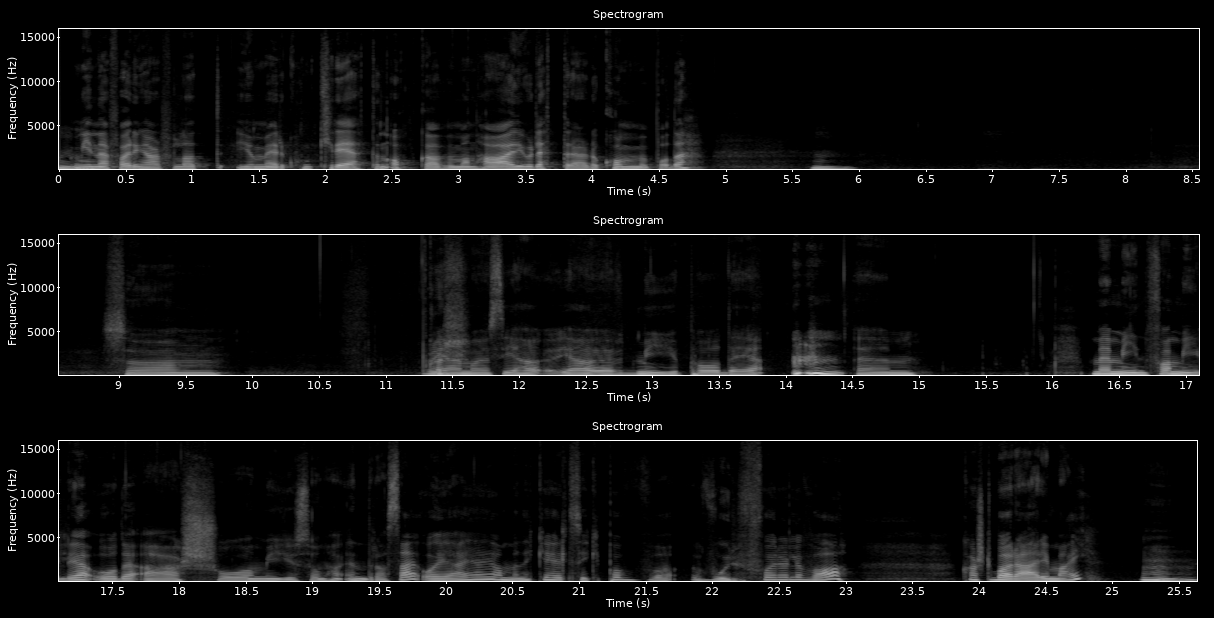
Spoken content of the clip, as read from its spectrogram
min erfaring er i hvert fall at jo mer konkret en oppgave man har, jo lettere er det å komme på det. Mm. Så Kanskje. Jeg må jo si jeg har, jeg har øvd mye på det um, med min familie, og det er så mye som har endra seg. Og jeg er jammen ikke helt sikker på hva, hvorfor eller hva. Kanskje det bare er i meg, mm,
